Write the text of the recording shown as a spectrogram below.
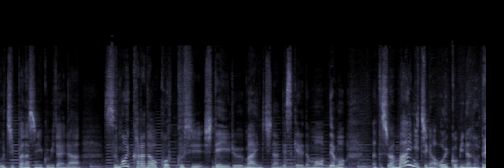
打ちっぱなしに行くみたいなすごい体を酷使している毎日なんですけれどもでも私は毎日が追い込みなので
